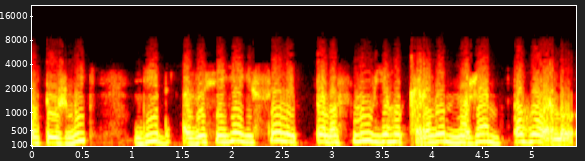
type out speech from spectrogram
У ту ж мить дід з усієї сили полоснув його кривим ножем по горлу.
